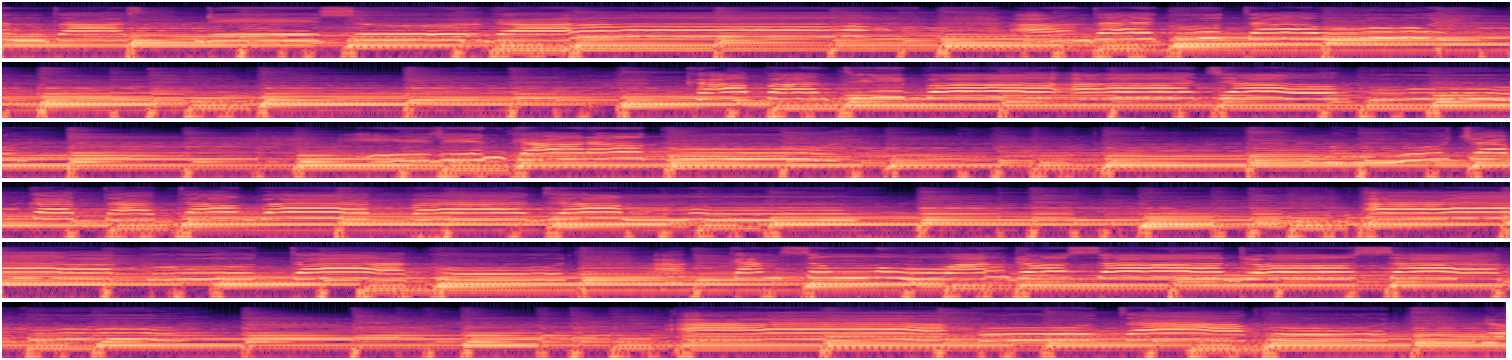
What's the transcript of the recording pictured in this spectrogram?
pantas di surga. Andai ku tahu Kapan tiba ajalku Izinkan aku Mengucap kata tabah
